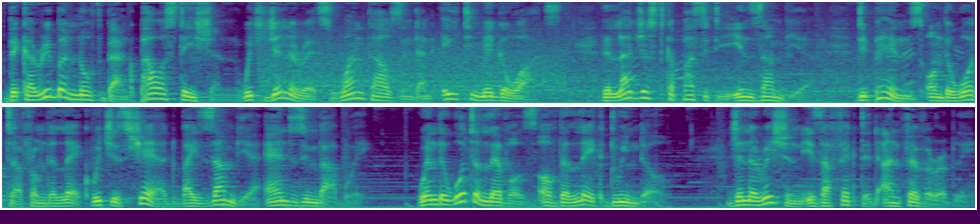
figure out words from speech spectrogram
The Kariba North Bank Power Station, which generates 1080 megawatts, the largest capacity in Zambia, depends on the water from the lake which is shared by Zambia and Zimbabwe. When the water levels of the lake dwindle, generation is affected unfavorably.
